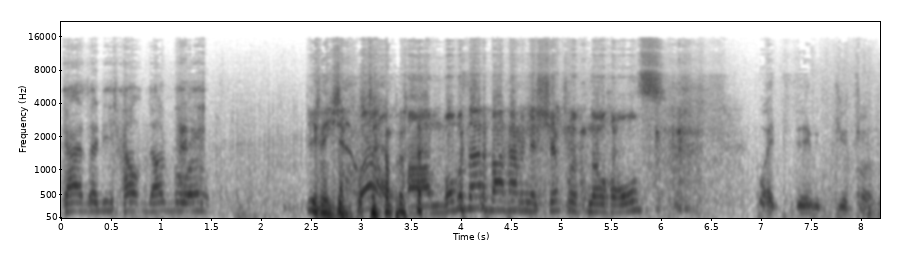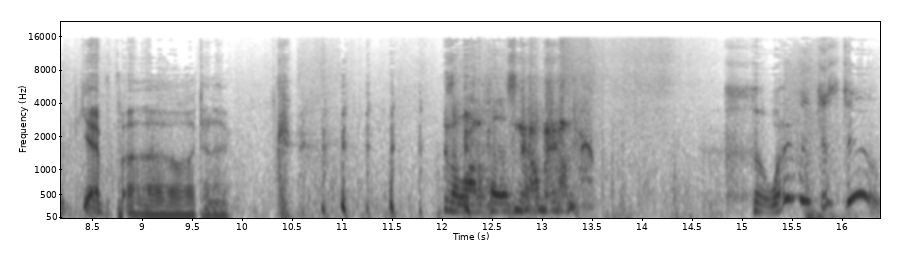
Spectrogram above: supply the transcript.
Guys, I need help down below. You need help down below. Um, what was that about having a ship with no holes? Wait, you- you- yeah, uh, I don't know. There's a lot of holes now, man. what did we just do?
